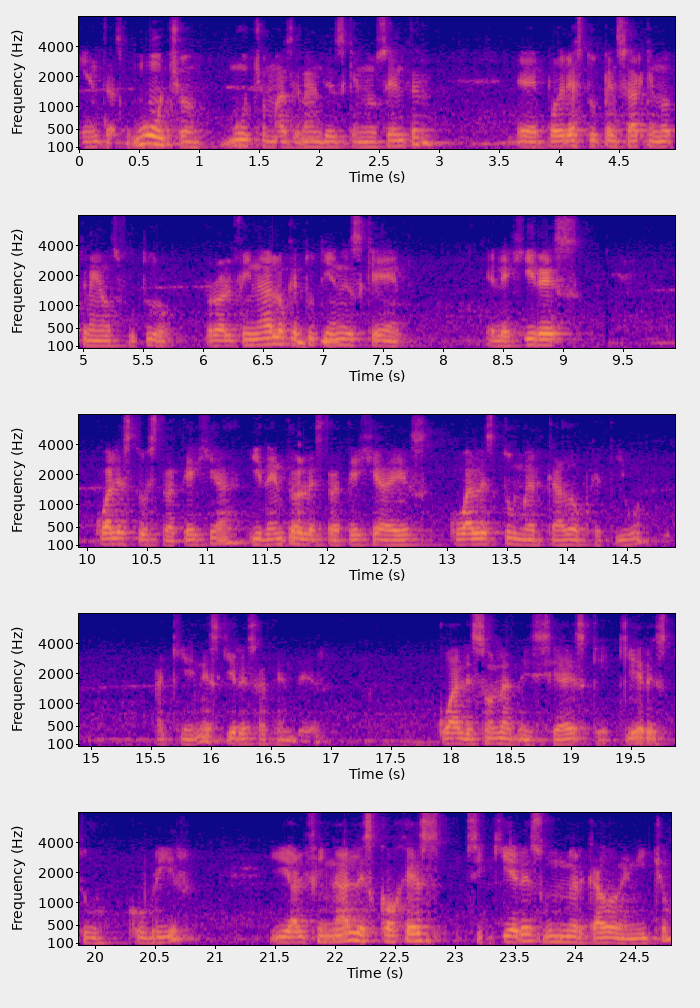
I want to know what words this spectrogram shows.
500, mucho, mucho más grandes que No Center, eh, podrías tú pensar que no tenemos futuro. Pero al final lo que tú tienes que elegir es cuál es tu estrategia y dentro de la estrategia es cuál es tu mercado objetivo, a quiénes quieres atender, cuáles son las necesidades que quieres tú cubrir y al final escoges, si quieres, un mercado de nicho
